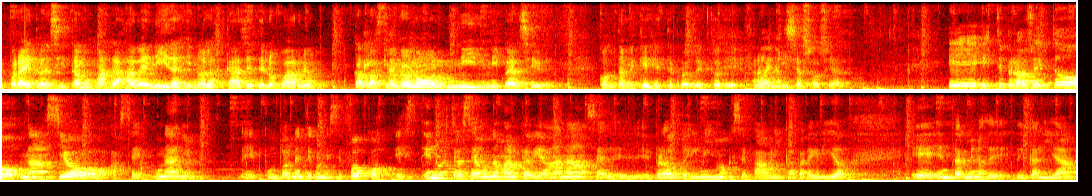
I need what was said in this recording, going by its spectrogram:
por ahí transitamos más las avenidas y no las calles de los barrios, capaz que uno no ni, ni percibe. Contame qué es este proyecto de franquicia social. Eh, este proyecto nació hace un año, eh, puntualmente con ese foco. Es, nuestra segunda marca Viavana, el, producto es el mismo que se fabrica para Grido eh, en términos de, calidad.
